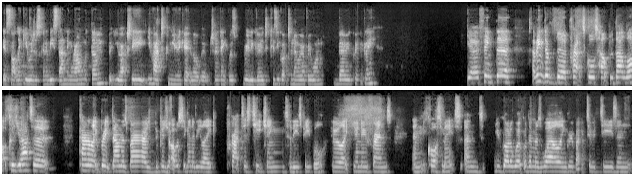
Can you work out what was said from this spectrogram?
it's not like you were just going to be standing around with them but you actually you had to communicate a little bit which i think was really good because you got to know everyone very quickly. Yeah i think the i think the, the practicals helped with that a lot because you had to kind of like break down those barriers because you're obviously going to be like practice teaching to these people who are like your new friends and course mates and you've got to work with them as well in group activities and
